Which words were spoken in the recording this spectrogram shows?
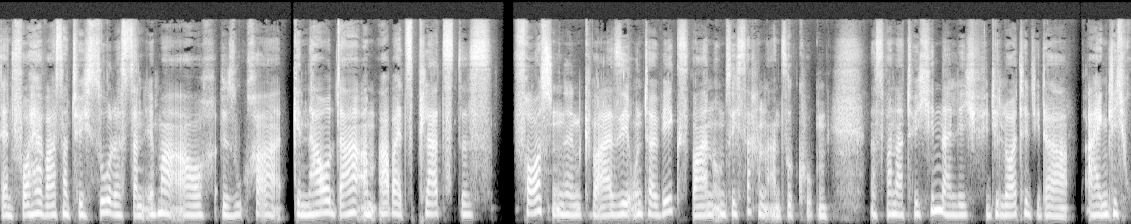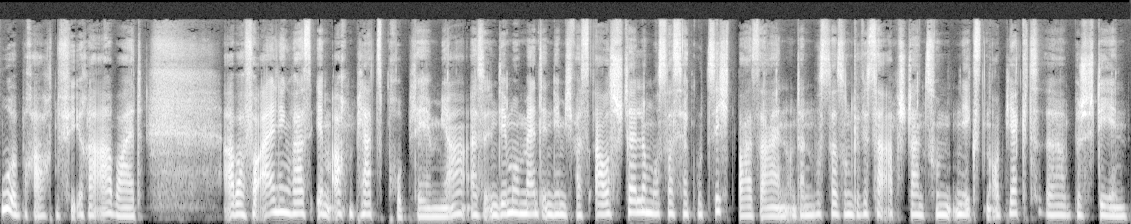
Denn vorher war es natürlich so, dass dann immer auch Besucher genau da am Arbeitsplatz des Forschenden quasi unterwegs waren, um sich Sachen anzugucken. Das war natürlich hinderlich für die Leute, die da eigentlich Ruhe brauchten für ihre Arbeit. Aber vor allen Dingen war es eben auch ein Platzproblem, ja. Also in dem Moment, in dem ich was ausstelle, muss das ja gut sichtbar sein und dann muss da so ein gewisser Abstand zum nächsten Objekt äh, bestehen.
